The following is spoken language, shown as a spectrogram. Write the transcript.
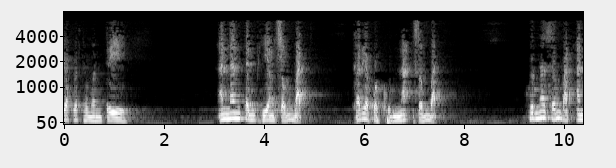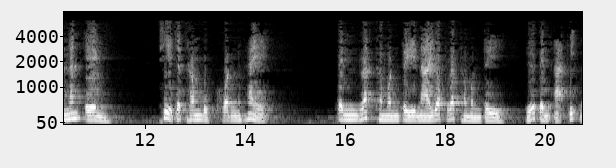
ยกรัฐมนตรี อันนั้นเป็นเพียงสมบัติเขาเรียกว่าคุณสมบัติ คุณสมบัติอันนั้นเอง ที่จะทำบุคคลให้ เป็นรัฐมนตรีนายกรัฐมนตรี หรือเป็นอธิบ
